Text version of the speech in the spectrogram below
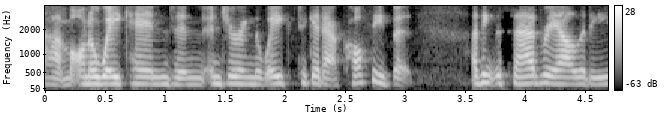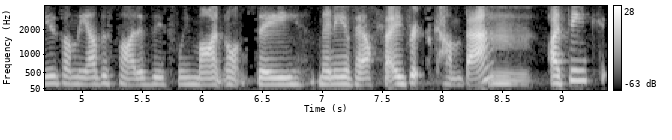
um, on a weekend and, and during the week to get our coffee but I think the sad reality is on the other side of this, we might not see many of our favourites come back. Mm. I think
